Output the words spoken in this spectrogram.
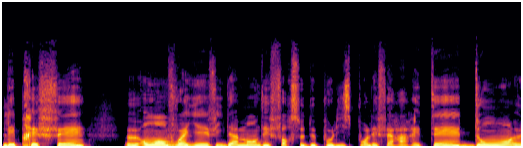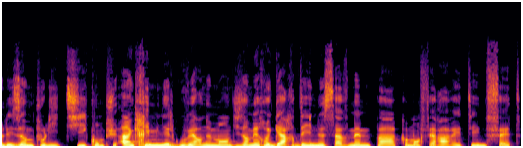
les préfets euh, ont envoyé évidemment des forces de police pour les faire arrêter, dont euh, les hommes politiques ont pu incriminer le gouvernement en disant mais regardez, ils ne savent même pas comment faire arrêter une fête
